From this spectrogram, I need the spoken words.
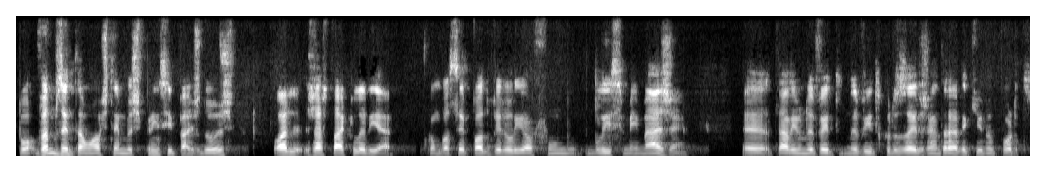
Bom, vamos então aos temas principais de hoje. Olha, já está a clarear, como você pode ver ali ao fundo, belíssima imagem. Uh, está ali um navio, navio de cruzeiros a entrar aqui no porto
